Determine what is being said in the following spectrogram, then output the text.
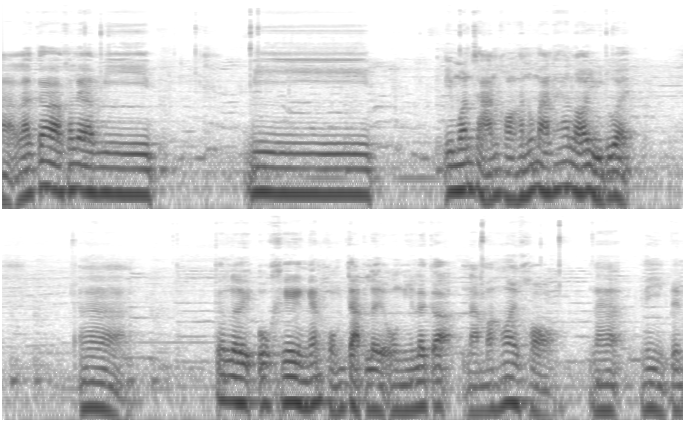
าแล้วก็เขาเรียกมี มีมีมวลสารของหนุมาน500อยู่ด้วย อ่า ก็เลยโอเค งั้นผมจัดเลยองค์นี้แล้วก็นำมาห้อยคอ นะฮะ นี่เป็น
